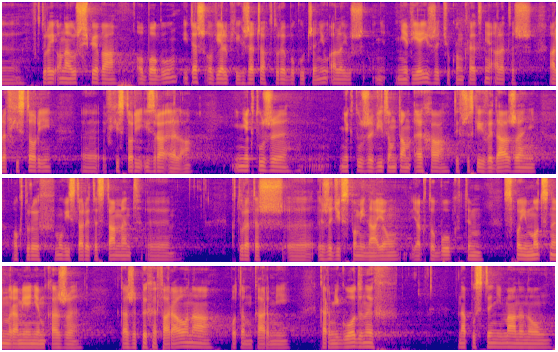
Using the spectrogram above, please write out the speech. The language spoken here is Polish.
w której ona już śpiewa o Bogu i też o wielkich rzeczach, które Bóg uczynił, ale już nie w jej życiu konkretnie, ale też ale w historii, e, w historii Izraela. I niektórzy, niektórzy widzą tam echa tych wszystkich wydarzeń, o których mówi Stary Testament, które też e, Żydzi wspominają, jak to Bóg tym swoim mocnym ramieniem każe, każe pychę faraona, potem karmi, karmi głodnych na pustyni manną,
